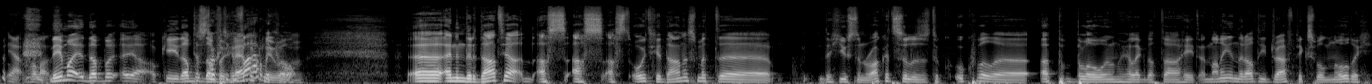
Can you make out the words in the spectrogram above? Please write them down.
Ja, voilà. nee, maar dat, be- ja, oké, dat, dat begrijp ik nu wel. Eh, en inderdaad, ja, als, als, als het ooit gedaan is met eh, de Houston Rockets, zullen ze het ook, ook wel eh upblowen, gelijk dat dat heet. En dan heb je inderdaad die draftpicks wel nodig.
